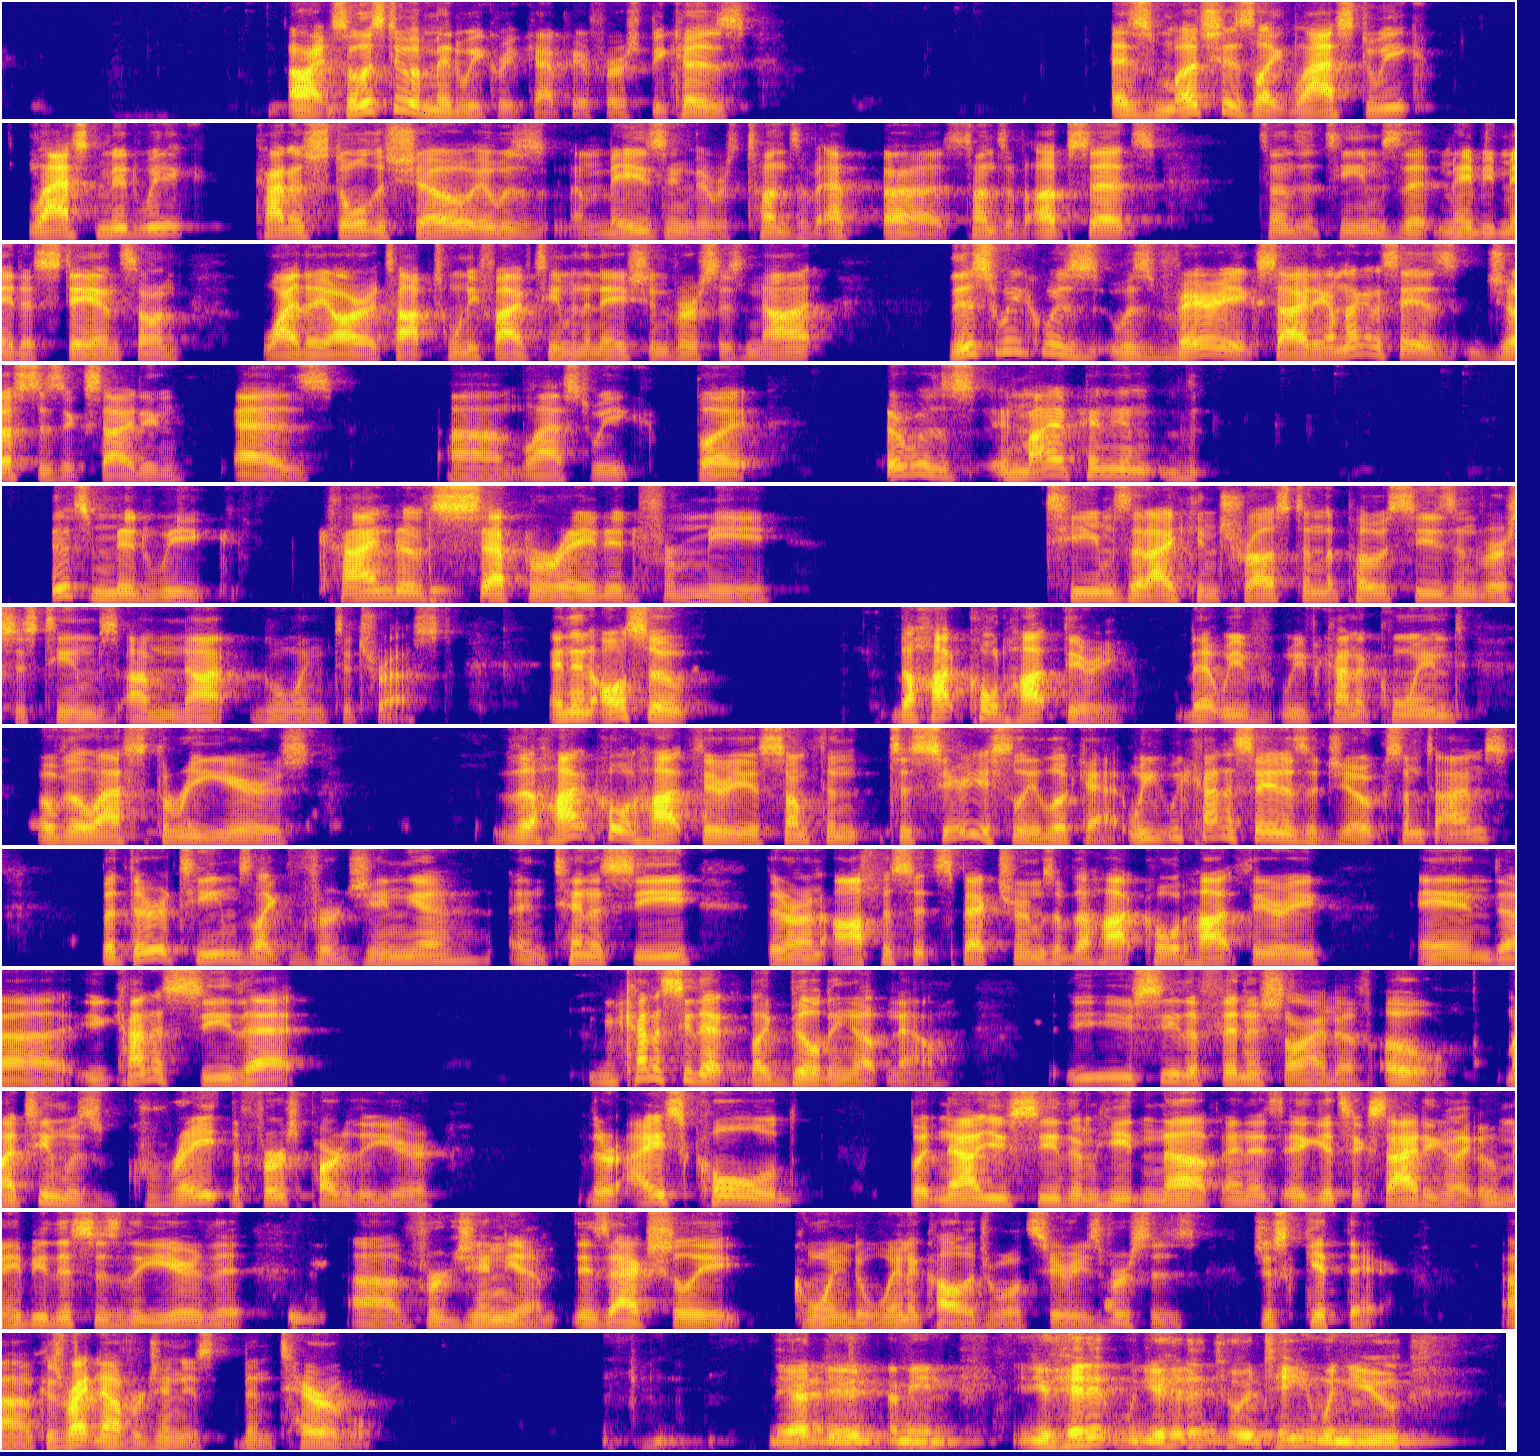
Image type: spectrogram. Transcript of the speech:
All right, so let's do a midweek recap here first because as much as like last week, last midweek kind of stole the show. It was amazing. There was tons of uh, tons of upsets, tons of teams that maybe made a stance on why they are a top 25 team in the nation versus not. This week was was very exciting. I'm not going to say as just as exciting as um, last week, but it was, in my opinion, this midweek kind of separated for me teams that I can trust in the postseason versus teams I'm not going to trust. And then also the hot cold hot theory that we've we've kind of coined over the last 3 years. The hot cold hot theory is something to seriously look at. We we kind of say it as a joke sometimes, but there are teams like Virginia and Tennessee that are on opposite spectrums of the hot cold hot theory and uh, you kind of see that you kind of see that like building up now you see the finish line of oh my team was great the first part of the year they're ice cold but now you see them heating up and it's, it gets exciting You're like oh maybe this is the year that uh, virginia is actually going to win a college world series versus just get there because uh, right now virginia's been terrible yeah dude i mean you hit it when you hit it to a t when you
